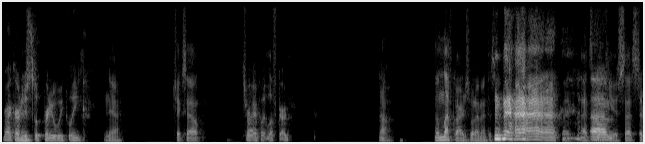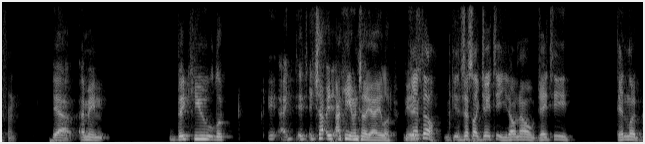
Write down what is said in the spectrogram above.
Right guard is the pretty weak link. Yeah, checks out. That's right. I play left guard. No, then left guard is what I meant to say. That's Um, big Q, so that's different. Yeah. I mean, Big Q looked. I, it, it, I can't even tell you how he looked. You can't tell. It's just like JT. You don't know. JT didn't look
